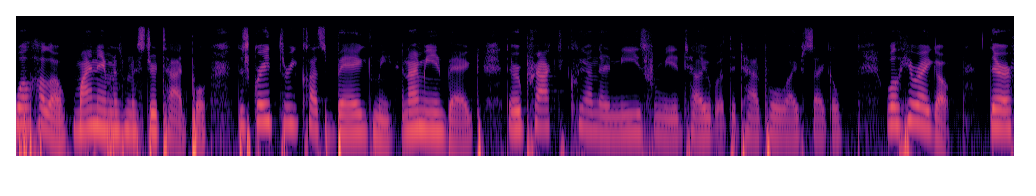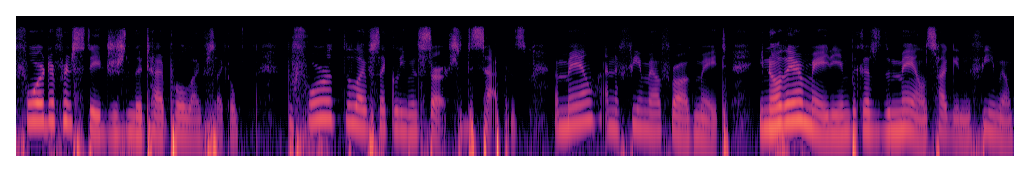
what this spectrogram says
Well, hello. My name is Mr. Tadpole. This grade 3 class begged me, and I mean begged. They were practically on their knees for me to tell you about the tadpole life cycle. Well, here I go. There are four different stages in the tadpole life cycle. Before the life cycle even starts, this happens. A male and a female frog mate. You know they are mating because the male is hugging the female.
